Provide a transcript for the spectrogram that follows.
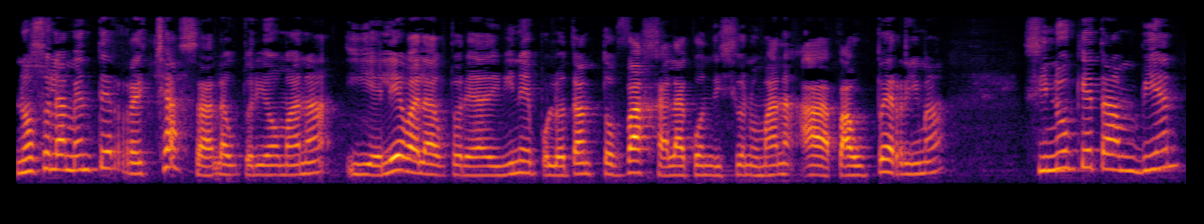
no solamente rechaza la autoridad humana y eleva la autoridad divina y por lo tanto baja la condición humana a paupérrima, sino que también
